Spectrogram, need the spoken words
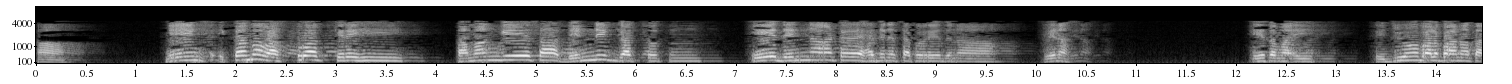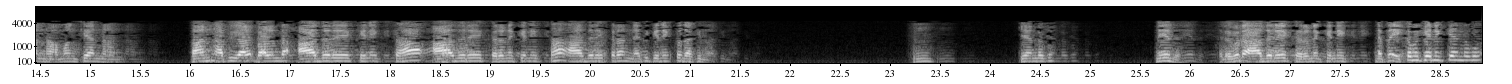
ආ මේ එකම වස්තුවක් කෙරෙහි තමන්ගේ සහ දෙන්නෙක් ගත්තොත් ඒ දෙන්නාට හැදෙන සැප වේදනා වෙනස්. ඒ තමයි ඍජුවම බලපානවා තණ්හා මම කියන්නම්. තන් අපි බලන්න ආදරය කෙනෙක් සහ ආදරය කරන කෙනෙක් සහ ආදරය කරන්නේ නැති කෙනෙක්ව දකිනවා. හ්ම් කියන්නකෝ නේද? එතකොට ආදරය කරන කෙනෙක් නැත්නම් එකම කෙනෙක් කියන්නකෝ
